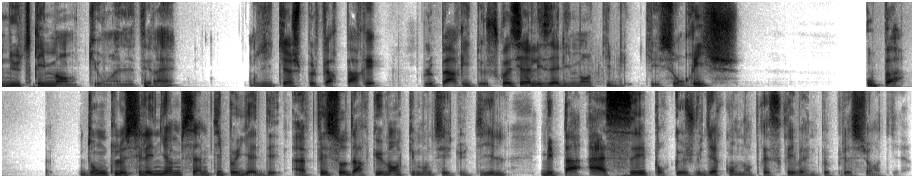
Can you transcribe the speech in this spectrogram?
nutriments qui ont un intérêt. On se dit, tiens, je peux le faire parer, le pari de choisir les aliments qui sont riches ou pas. Donc le sélénium, c'est un petit peu, il y a des, un faisceau d'arguments qui montrent que c'est utile, mais pas assez pour que je veux dire qu'on en prescrive à une population entière.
